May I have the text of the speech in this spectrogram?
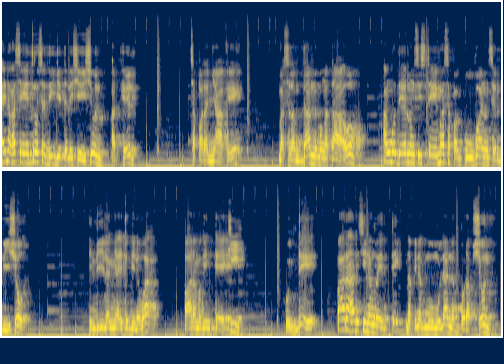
ay nakasentro sa digitalization at health. Sa Paranaque, mas ramdam ng mga tao ang modernong sistema sa pagkuha ng serbisyo. Hindi lang niya ito ginawa para maging techie, kundi para alisin ang red tape na pinagmumulan ng korupsyon.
